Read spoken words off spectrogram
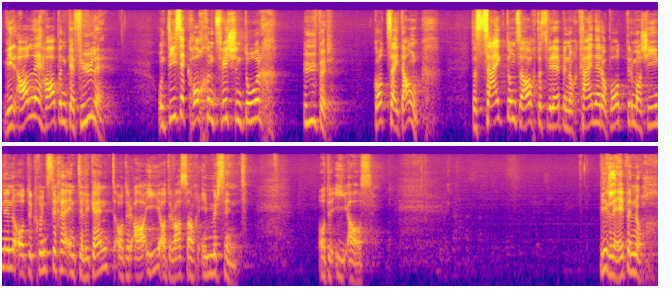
Wir alle haben Gefühle und diese kochen zwischendurch über. Gott sei Dank. Das zeigt uns auch, dass wir eben noch keine Roboter, Maschinen oder künstliche Intelligenz oder AI oder was auch immer sind. Oder IAs. Wir leben noch.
